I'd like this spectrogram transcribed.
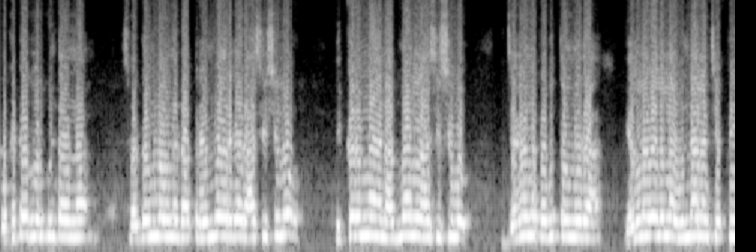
ఒకటే కోరుకుంటా ఉన్నా స్వర్గంలో ఉన్న డాక్టర్ ఎంవీఆర్ గారి ఆశీస్సులు ఇక్కడున్న ఆయన అభిమానుల ఆశీస్సులు జగనన్న ప్రభుత్వం మీద ఎల్లవేళలా ఉండాలని చెప్పి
